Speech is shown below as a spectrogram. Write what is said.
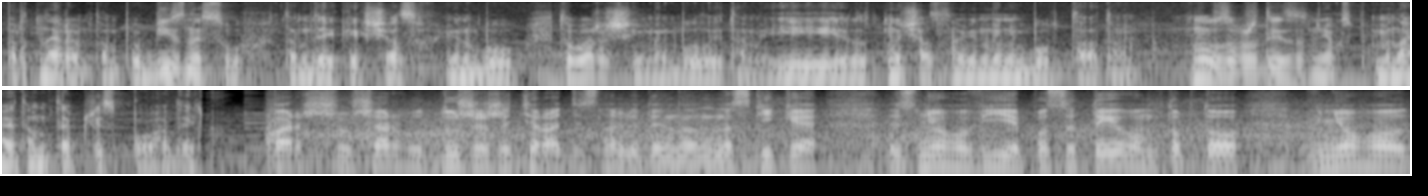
партнером там по бізнесу. Там деяких часах він був товаришами були там, і одночасно він мені був татом. Ну завжди за нього споминаю там теплі спогади. Першу чергу дуже життєрадісна людина. Наскільки з нього віє позитивом, тобто в нього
